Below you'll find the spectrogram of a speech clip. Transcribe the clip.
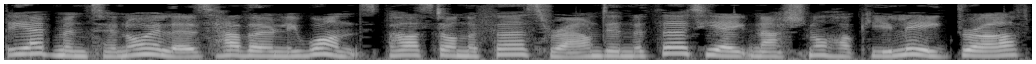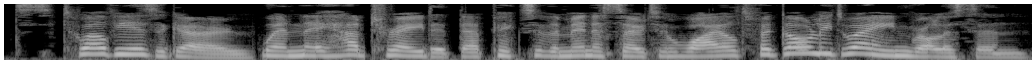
The Edmonton Oilers have only once passed on the first round in the 38 National Hockey League drafts, 12 years ago, when they had traded their pick to the Minnesota Wild for goalie Dwayne Roloson.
